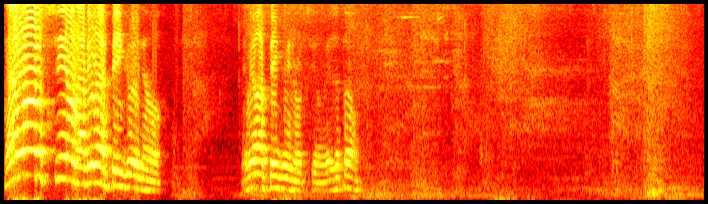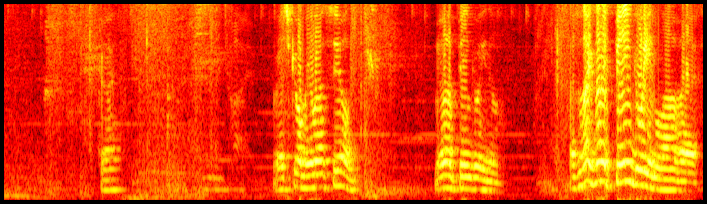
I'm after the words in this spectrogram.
Hello, Sion! A é Pinguim não. A Milan é Pinguim não, Sion. Veja então. Tá- o tom? Okay. Večko, milujem Sion. Milujem pingvinov. Ja som takzvaný pingvin lover. To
